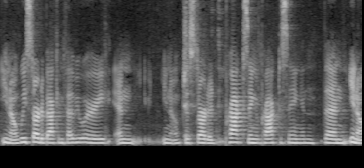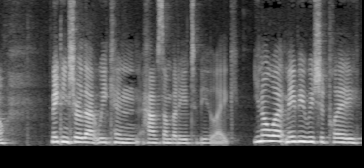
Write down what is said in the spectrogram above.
you know, we started back in February, and you know, just started practicing and practicing, and then you know, making sure that we can have somebody to be like, you know what, maybe we should play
